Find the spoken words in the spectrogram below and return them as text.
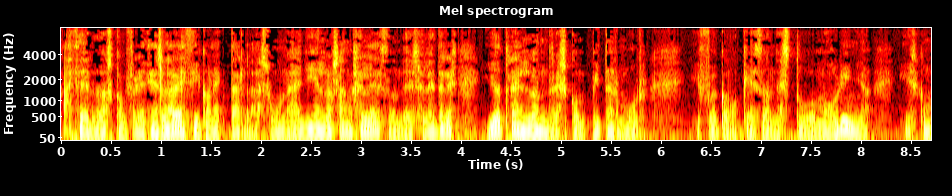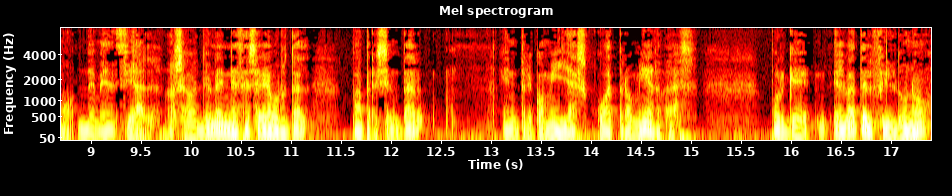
hacer dos conferencias a la vez y conectarlas. Una allí en Los Ángeles, donde es el E3, y otra en Londres con Peter Moore. Y fue como que es donde estuvo Mourinho. Y es como demencial. O sea, de una innecesaria brutal para presentar, entre comillas, cuatro mierdas. Porque el Battlefield 1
